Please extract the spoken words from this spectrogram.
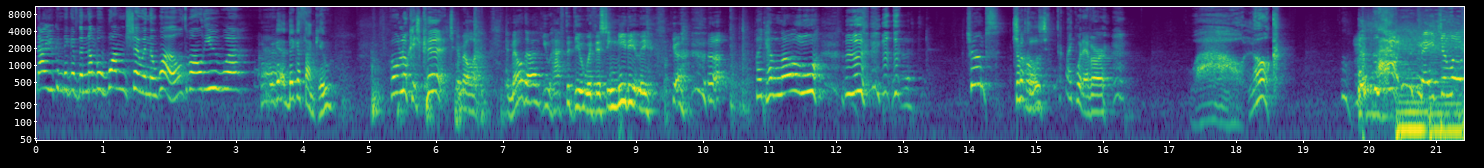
Now you can think of the number one show in the world while you, uh, Couldn't we get a bigger thank you? Oh, look, it's Kurt. Imelda, Imelda, you have to deal with this immediately. Uh, like, hello? Uh, Chumps. Chuckles. Like, whatever. Wow, look. Made you look.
